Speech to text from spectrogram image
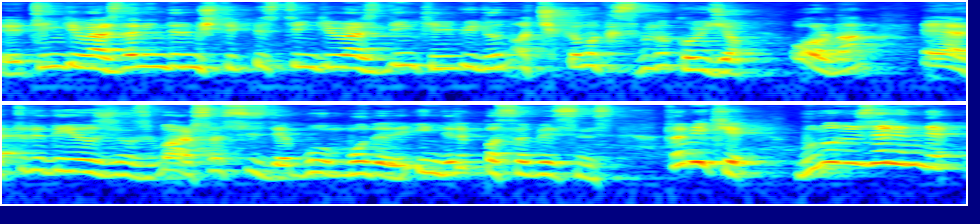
e, Thingiverse'den indirmiştik. Biz Thingiverse linkini videonun açıklama kısmına koyacağım. Oradan eğer 3D yazıcınız varsa siz de bu modeli indirip basabilirsiniz. Tabii ki bunun üzerinde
